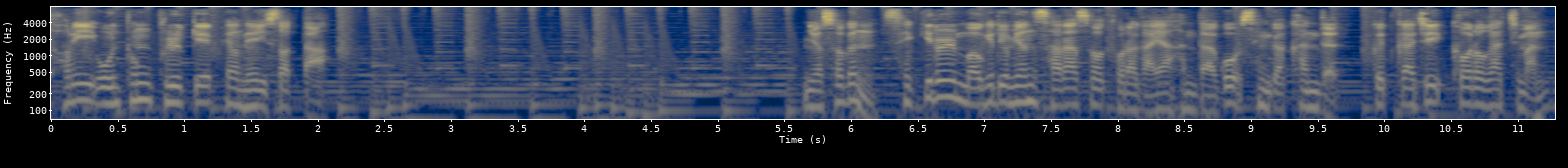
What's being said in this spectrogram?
털이 온통 붉게 변해 있었다. 녀석은 새끼를 먹이려면 살아서 돌아가야 한다고 생각한 듯 끝까지 걸어갔지만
